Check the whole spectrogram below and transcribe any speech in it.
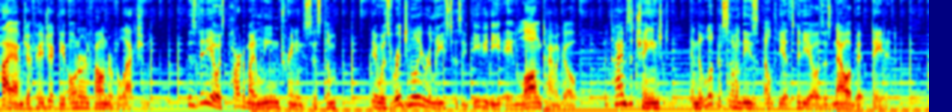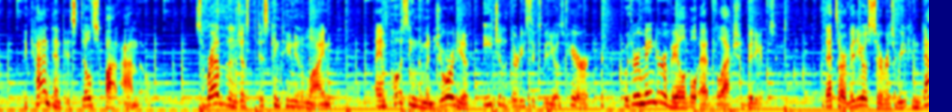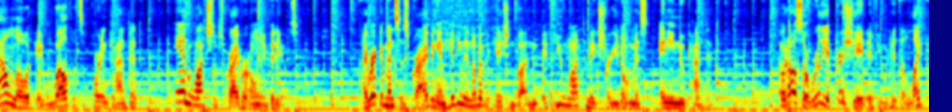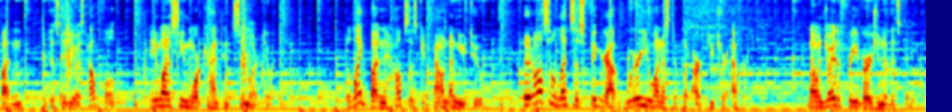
Hi, I'm Jeff Hajek, the owner and founder of Velaction. This video is part of my lean training system. It was originally released as a DVD a long time ago, but times have changed, and the look of some of these LTS videos is now a bit dated. The content is still spot on though, so rather than just discontinue the line, I am posting the majority of each of the 36 videos here, with the remainder available at Velaction Videos. That's our video service where you can download a wealth of supporting content and watch subscriber only videos. I recommend subscribing and hitting the notification button if you want to make sure you don't miss any new content. I would also really appreciate if you would hit the like button if this video is helpful and you want to see more content similar to it. The like button helps us get found on YouTube, but it also lets us figure out where you want us to put our future effort. Now enjoy the free version of this video.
